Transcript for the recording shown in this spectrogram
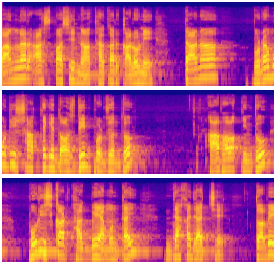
বাংলার আশপাশে না থাকার কারণে টানা মোটামুটি সাত থেকে দশ দিন পর্যন্ত আবহাওয়া কিন্তু পরিষ্কার থাকবে এমনটাই দেখা যাচ্ছে। তবে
